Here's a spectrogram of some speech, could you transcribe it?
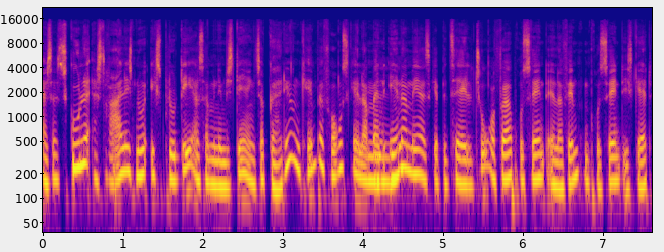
altså skulle Astralis nu eksplodere som en investering, så gør det jo en kæmpe forskel, om man mm. ender med at skal betale 42 procent eller 15 procent i skat.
